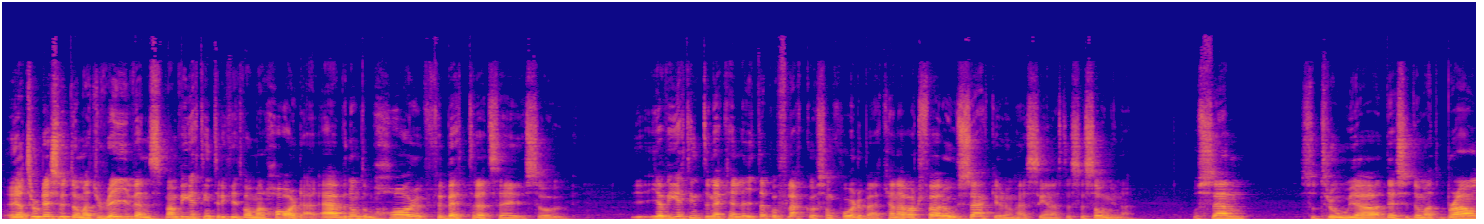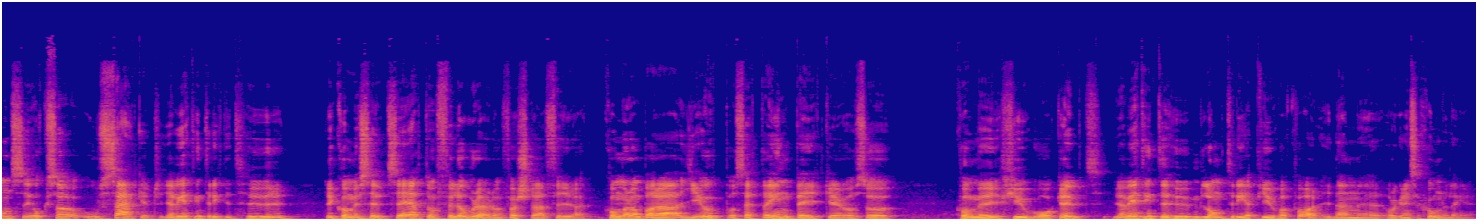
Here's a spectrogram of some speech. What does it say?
Jag tror dessutom att Ravens, man vet inte riktigt vad man har där. Även om de har förbättrat sig så... Jag vet inte om jag kan lita på Flacco som quarterback. Han har varit för osäker de här senaste säsongerna. Och sen så tror jag dessutom att Browns är också osäkert. Jag vet inte riktigt hur det kommer se ut. Säg att de förlorar de första fyra. Kommer de bara ge upp och sätta in Baker och så kommer Hugh åka ut? Jag vet inte hur långt rep Hugh har kvar i den eh, organisationen längre.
